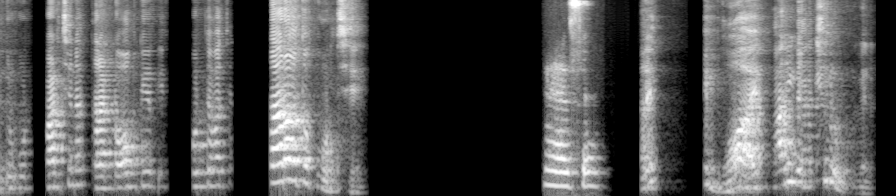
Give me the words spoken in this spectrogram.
স্কোর করতে পারছে না, তারা টপ দিয়ে করতে পারছে তারাও তো করছে হ্যাঁ স্যার তাহলে এই ভয় পারি না কেন করবে না?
